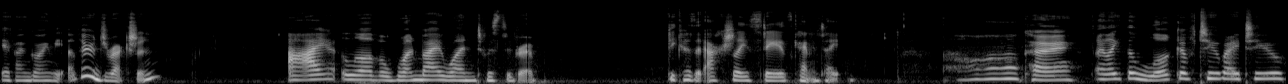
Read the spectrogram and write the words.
If I'm going the other direction, I love a one by one twisted rib because it actually stays kind of tight. Okay. I like the look of two by two,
